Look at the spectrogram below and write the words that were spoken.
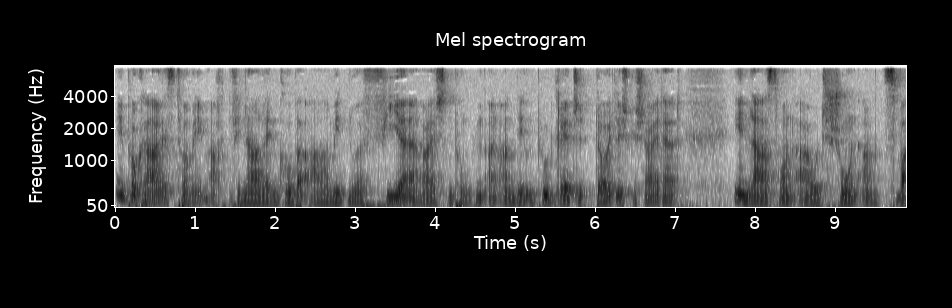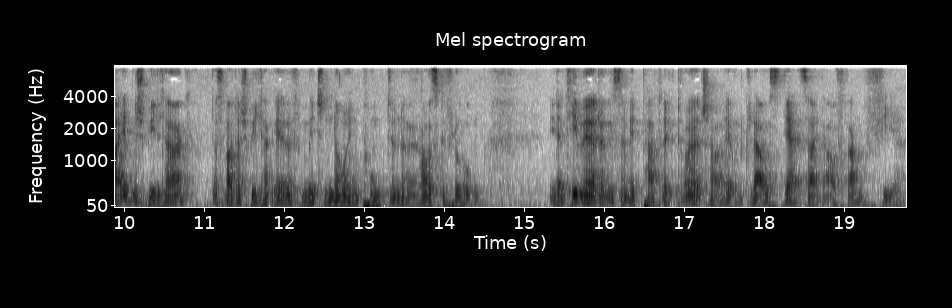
Im Pokal ist Tommy im achten Finale in Gruppe A mit nur vier erreichten Punkten an Andi und Blutgrätsche deutlich gescheitert. In Last One Out schon am zweiten Spieltag, das war der Spieltag 11, mit neun Punkten rausgeflogen. In der Teamwertung ist er mit Patrick Treuer, Charlie und Klaus derzeit auf Rang 4.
